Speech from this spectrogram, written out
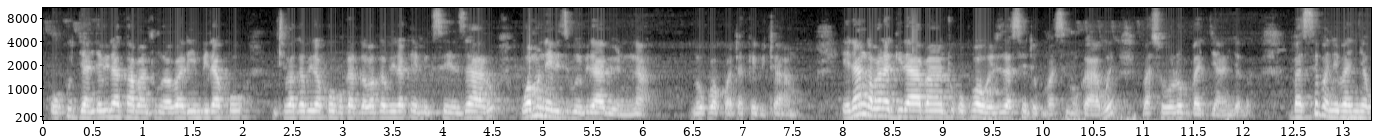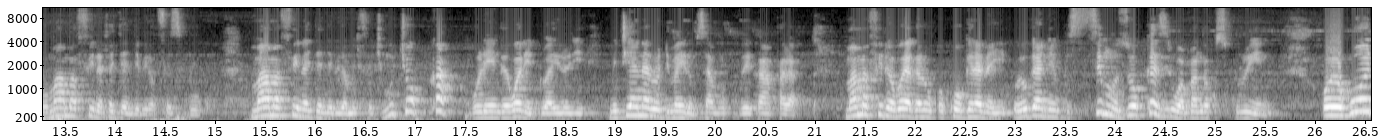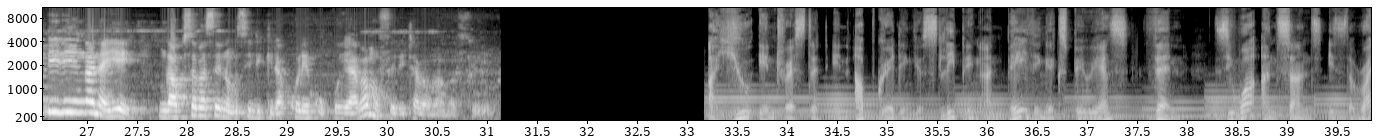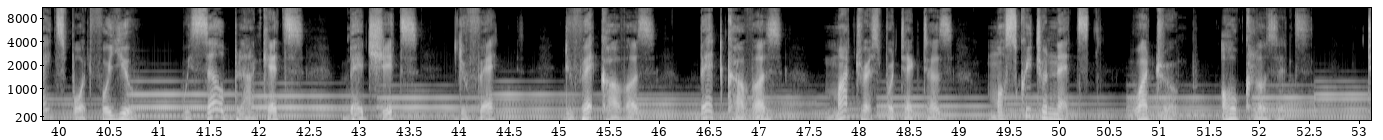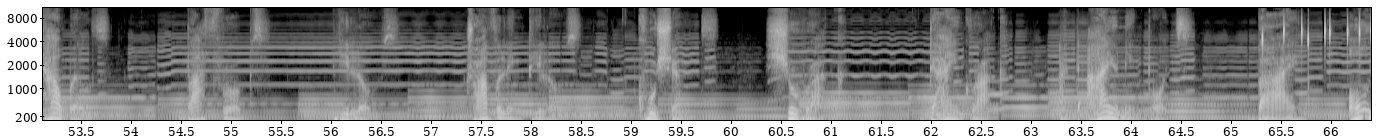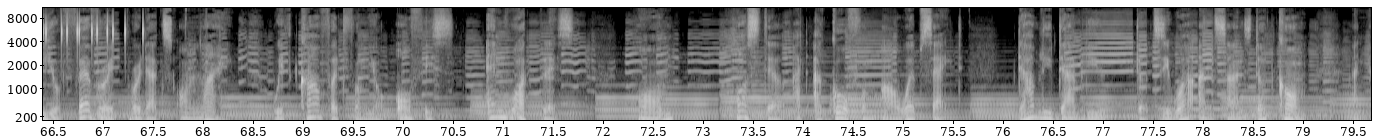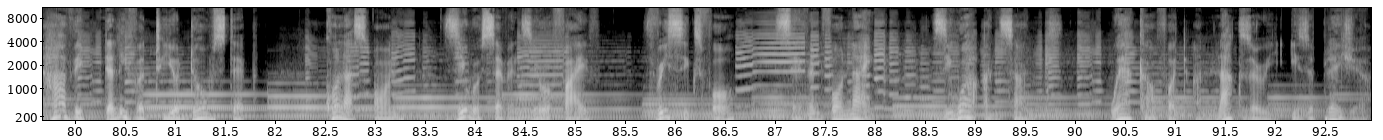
okujjanjabirako abantu nga babalimbirako nti bagabirako obugagga bagabirako emikisa enzaalo wamu n'ebizibu ebirala byonna n'okubakwatako ebitaamu era nga balagira abantu okubaweereza ssente ku masimu gaabwe basobole okubajjanjaba bassebo ne bannyabo maama fiina tajjanjabira ku facebook. Maama fiina ajjanjabira mu kifo kimu kyokka bulenga ewali eddwaliro lye mityana road mairo musanvu okuva e kampala. Maama fiina oba oyagala okwogera naye oyogera naye ku simu zokka eziri wammanga ku screen. Oyo gwodiringa naye ng'akusaba sente omusindikira koleku oyo aba mufere taba maama fiina Are you interested in upgrading your sleeping and bathing experience? Then Ziwa and Sons is the right spot for you. We sell blankets, bed sheets, duvet, duvet covers, bed covers, mattress protectors, mosquito nets, wardrobe or closets, towels, bathrobes, pillows, traveling pillows, cushions, shoe rack, dyeing rack, and ironing boards. Buy all your favorite products online with comfort from your office and workplace, home, hostel at a go from our website www.ziwaansons.com and have it delivered to your doorstep. Call us on 0705 364 749. Ziwa and Sons, where comfort and luxury is a pleasure.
